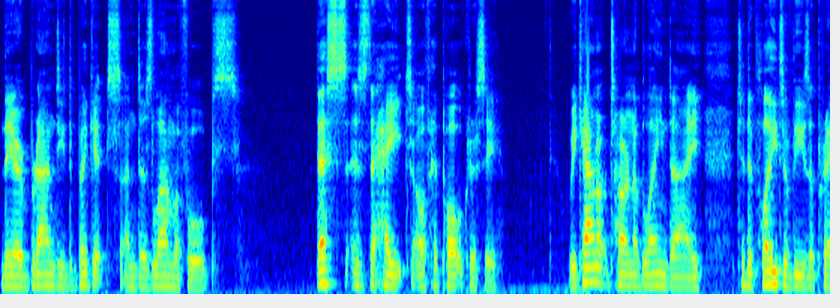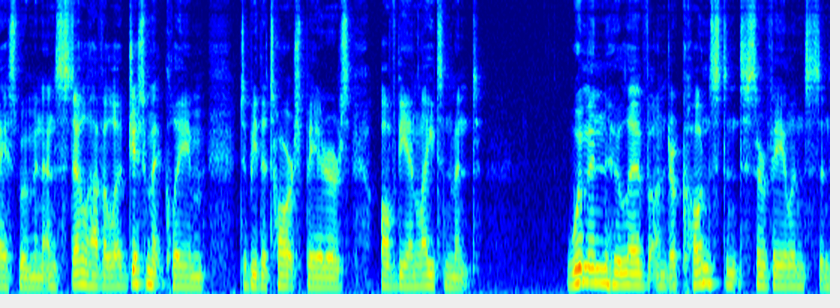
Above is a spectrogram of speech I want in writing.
they are branded bigots and Islamophobes. This is the height of hypocrisy. We cannot turn a blind eye to the plight of these oppressed women and still have a legitimate claim to be the torchbearers of the Enlightenment. Women who live under constant surveillance in,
